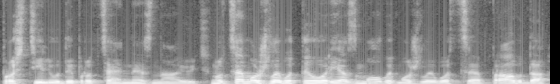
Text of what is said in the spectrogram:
прості люди про це не знають. Ну, це можливо теорія змови, можливо, це правда.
